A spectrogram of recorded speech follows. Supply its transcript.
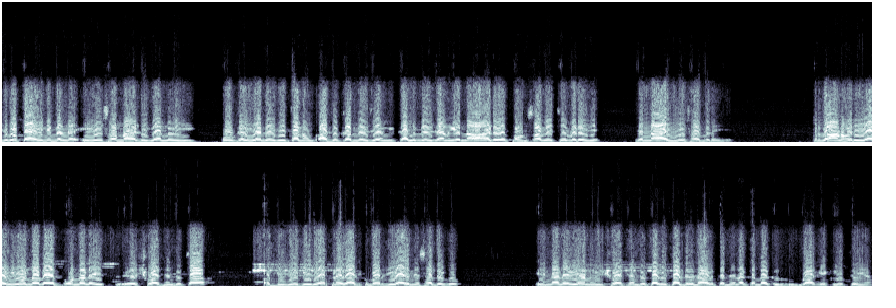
ਜਦੋਂ ਪੈਸੇ ਨਹੀਂ ਮਿਲਣੇ, ਇਹੋ ਸਭ ਨਾਲ ਸਾਡੀ ਗੱਲ ਹੋਈ। ਉਹ ਕਹੀ ਜਾਂਦੇ ਜੀ ਤੁਹਾਨੂੰ ਅੱਜ ਕੱਲ ਮਿਲ ਜਾਣਗੇ ਕੱਲ ਮਿਲ ਜਾਣਗੇ, ਨਾ ਸਾਡੇ ਕੌਣ ਸਾਹਿਬ ਇੱਥੇ ਬੜੇ ਜੇ ਤੇ ਨਾ ਇਹੋ ਸਾਹਿਬ ਬੜੇ ਜੇ। ਪ੍ਰਧਾਨ ਹੋਰੀ ਆਈ ਉਹਨਾਂ ਦਾ, ਉਹਨਾਂ ਨੇ ਵਿਸ਼ਵਾਸਨ ਦਿੱਤਾ ਬੀਜੇਪੀ ਦੇ ਆਪਣੇ ਰਾਜਕੁਮਾਰ ਜੀ ਆਏ ਨੇ ਸਾਡੇ ਕੋਲ। ਇਹਨਾਂ ਨੇ ਵੀ ਸਾਨੂੰ ਵਿਸ਼ਵਾਸਨ ਦਿੱਤਾ ਵੀ ਤੁਹਾਡੇ ਨਾਲ ਕੰਦੇ ਨਾਲ ਕੰਦਾ ਲਾ ਕੇ ਖਲੋਤੇ ਆ,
